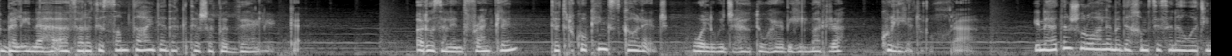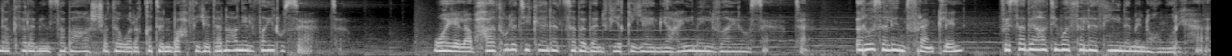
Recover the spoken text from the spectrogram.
بل إنها آثرت الصمت عندما اكتشفت ذلك. روزاليند فرانكلين تترك كينغز كوليدج والوجهات هذه المرة كلية أخرى. إنها تنشر على مدى خمس سنوات أكثر من سبع عشرة ورقة بحثية عن الفيروسات. وهي الأبحاث التي كانت سببا في قيام علم الفيروسات. روزاليند فرانكلين في السابعة والثلاثين من عمرها.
